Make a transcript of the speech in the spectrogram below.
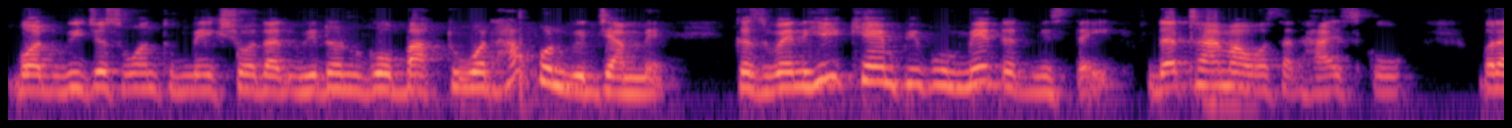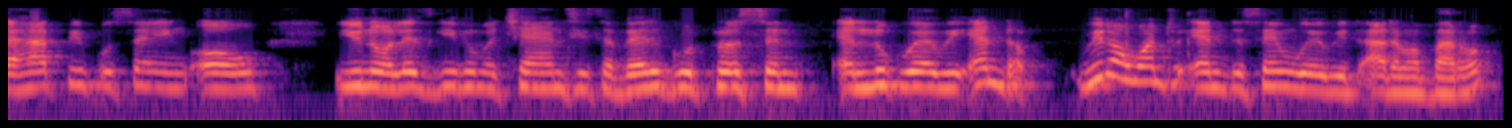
but we just want to make sure that we don't go back to what happened with Jammeh. Because when he came, people made that mistake. That time I was at high school, but I had people saying, oh, you know, let's give him a chance. He's a very good person. And look where we end up. We don't want to end the same way with Adama Barrow.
